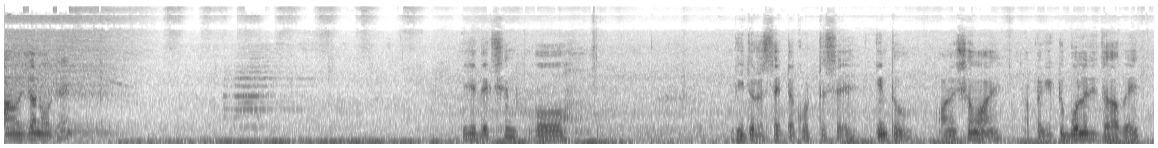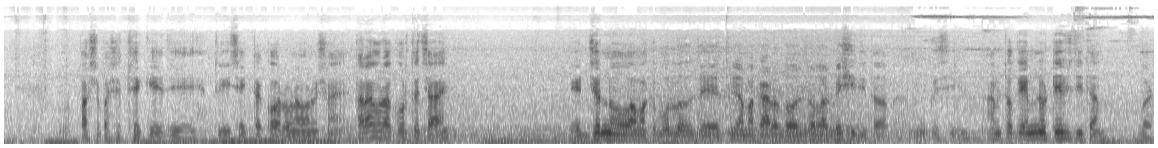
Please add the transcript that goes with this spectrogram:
মানুষজন ওঠে। এই যে দেখছেন, ও ভিতরের সাইডটা করতেছে, কিন্তু অনেক সময় আপনাকে একটু বলে দিতে হবে পাশে পাশে থেকে যে তুই এই সাইডটা কর না অনেক সময় তাড়াহুড়া করতে চায়। এর জন্য আমাকে বলল যে, তুই আমাকে আরও দশ ডলার বেশি দিতে হবে। বলছি, আমি তোকে এমনিও টিপস দিতাম বাট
